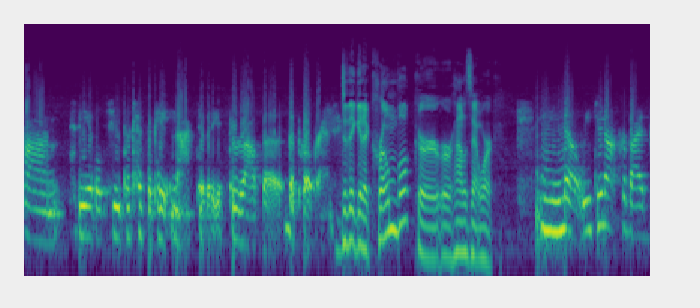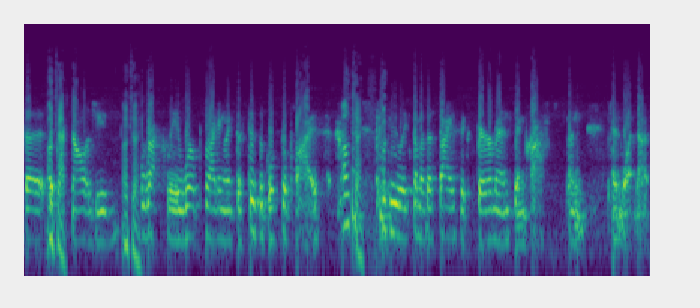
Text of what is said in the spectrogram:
um, to be able to participate in the activities throughout the, the program. Do they get a Chromebook, or, or how does that work? No, we do not provide the, the okay. technology okay. directly. We're providing like the physical supplies okay. to but, do like some of the science experiments and crafts and, and whatnot.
